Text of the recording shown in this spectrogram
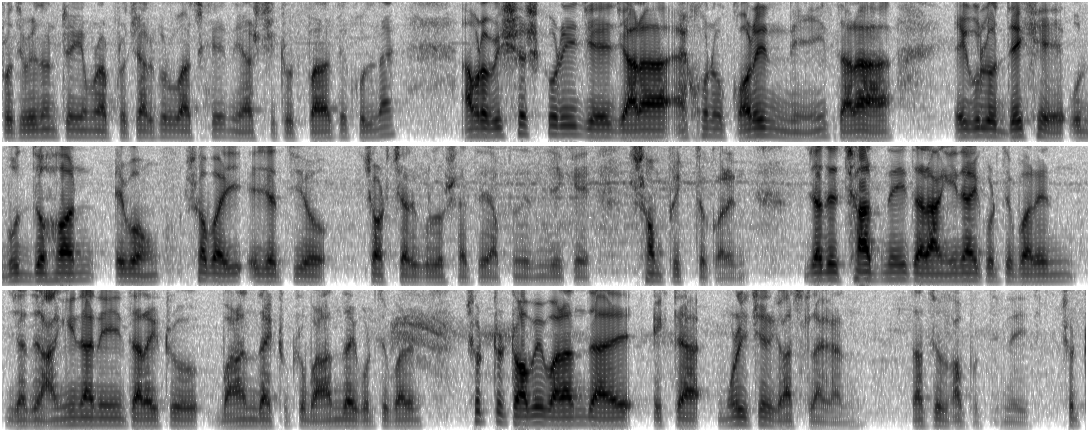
প্রতিবেদনটাই আমরা প্রচার করব আজকে, নিয়ে আসছি টুটপাড়াতে খুলনায়। আমরা বিশ্বাস করি যে যারা এখনও করেননি, তারা এগুলো দেখে উদ্বুদ্ধ হন এবং সবাই এ জাতীয় চর্চাগুলোর সাথে আপনাদের নিজেকে সম্পৃক্ত করেন। যাদের ছাদ নেই তারা আঙিনায় করতে পারেন, যাদের আঙিনা নেই তারা একটু বারান্দায় একটু একটু বারান্দায় করতে পারেন। ছোট্ট টবে বারান্দায় একটা মরিচের গাছ লাগান, তাতেও আপত্তি নেই। ছোট্ট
